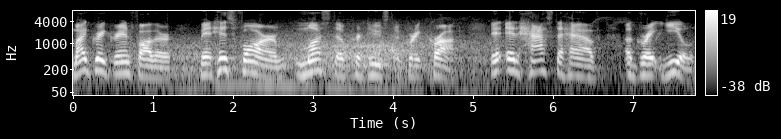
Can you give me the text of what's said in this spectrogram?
My great grandfather, man, his farm must have produced a great crop it, it has to have a great yield.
